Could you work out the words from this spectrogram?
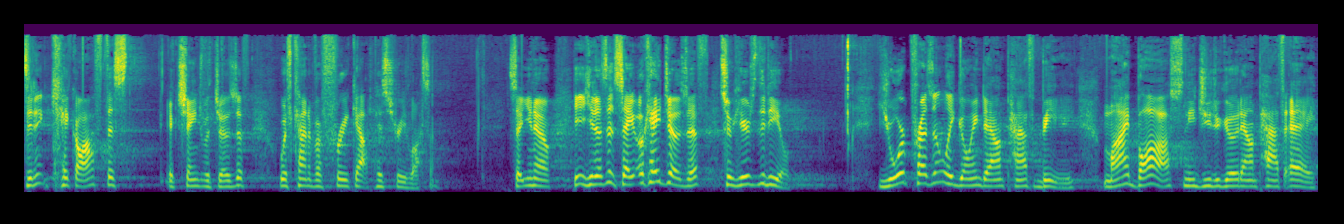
didn't kick off this exchange with Joseph with kind of a freak out history lesson. So, you know, he, he doesn't say, okay, Joseph, so here's the deal. You're presently going down path B. My boss needs you to go down path A.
